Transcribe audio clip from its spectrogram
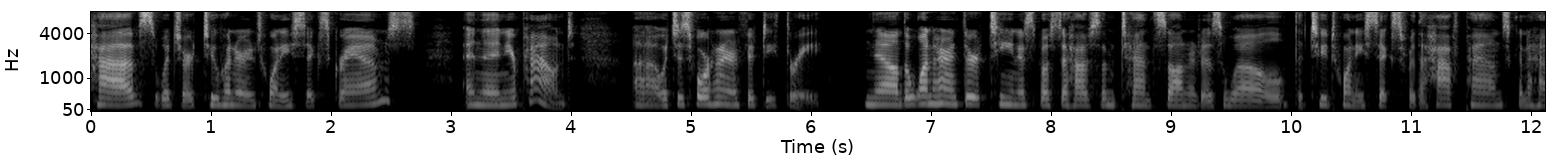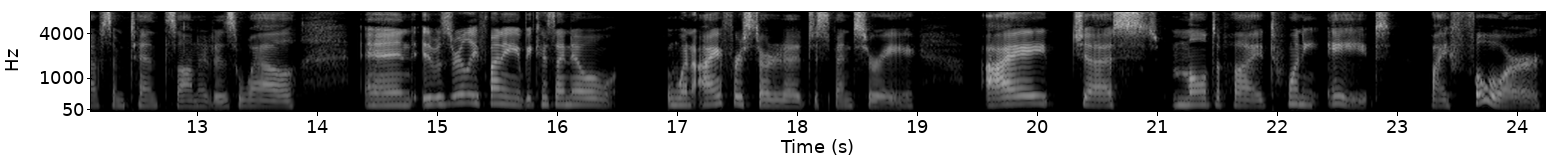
halves, which are 226 grams, and then your pound, uh, which is 453. Now, the 113 is supposed to have some tenths on it as well. The 226 for the half pound is going to have some tenths on it as well. And it was really funny because I know when I first started at a dispensary, I just multiplied 28 by 4,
